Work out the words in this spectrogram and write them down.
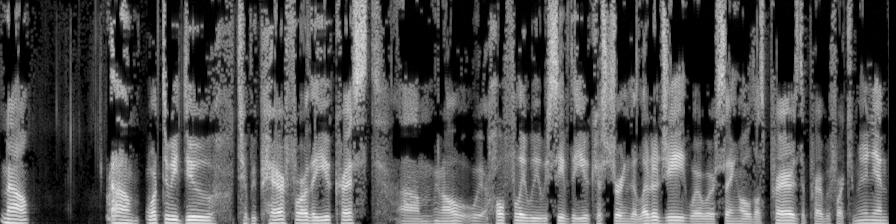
Now, um, what do we do to prepare for the Eucharist? Um, you know, we, hopefully we receive the Eucharist during the liturgy where we're saying all those prayers, the prayer before communion.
